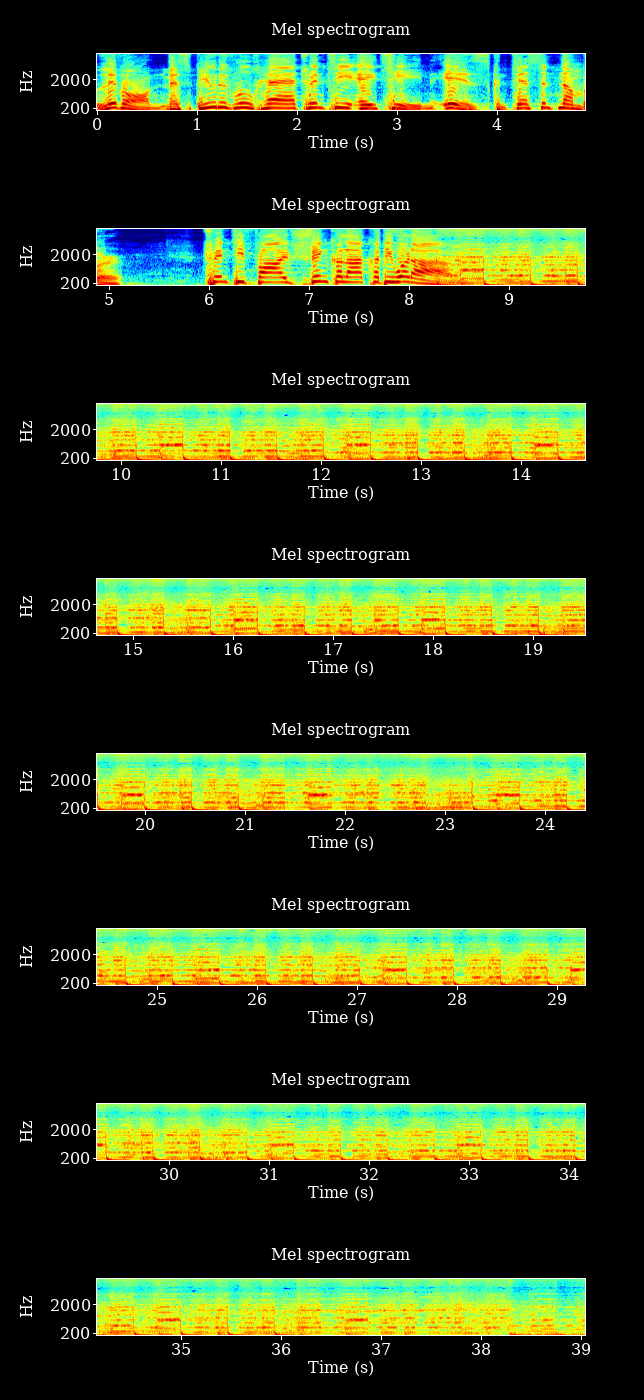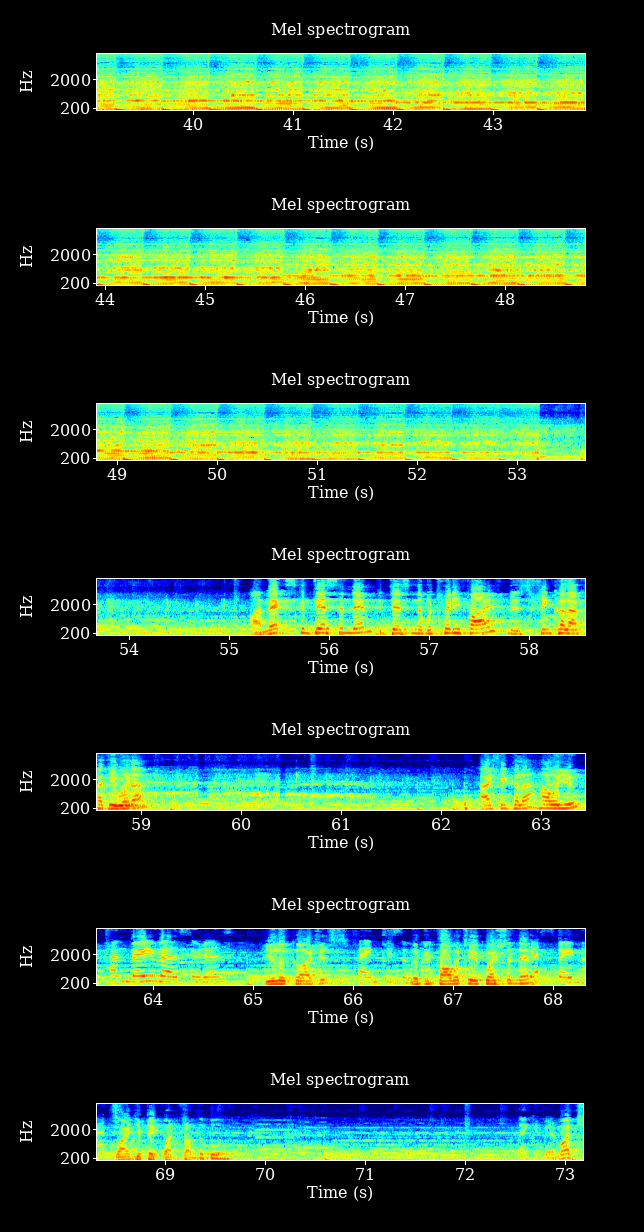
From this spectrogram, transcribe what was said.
Livon Miss Beautiful Hair 2018 is contestant number 25 Shrinkhala Khatiwada. Our next contestant then, contestant number 25, Ms. Shrinkhala Khatiwada. Hi Shrinkhala, how are you? I'm very well, Suraj. You look gorgeous. Thank you so Looking much. Looking forward to your question then? Yes, very much. Why don't you pick one from the bowl? Thank you very much.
